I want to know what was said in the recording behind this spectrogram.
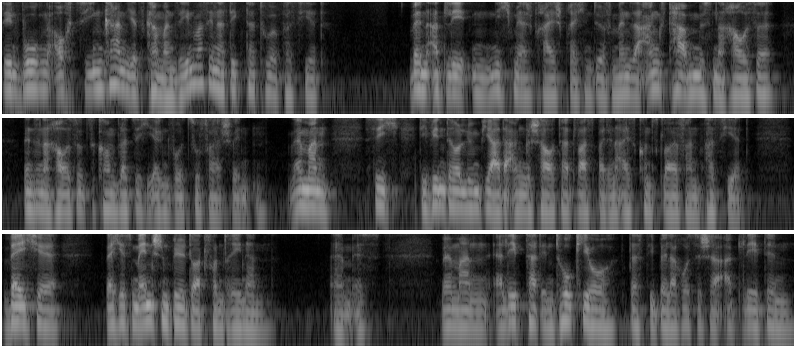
den Bogen auch ziehen kann. Jetzt kann man sehen, was in der Diktatur passiert. Wenn Athleten nicht mehr freisprechen dürfen, wenn sie Angst haben müssen nach Hause, wenn sie nach Hause zu kommen, plötzlich irgendwo zu verschwinden. Wenn man sich die Winterolympiade angeschaut hat, was bei den Eiskunstläufern passiert, welche, welches Menschenbild dort von Trainern ähm, ist wenn man erlebt hat in Tokio, dass die belarussische Athletin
